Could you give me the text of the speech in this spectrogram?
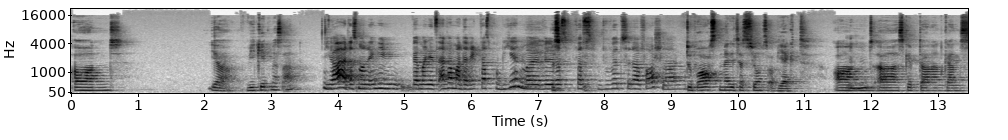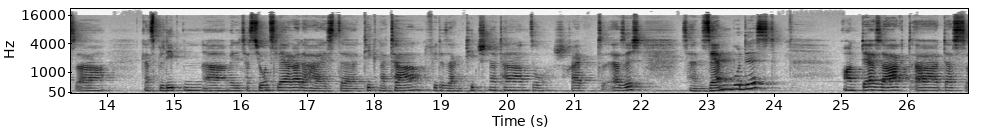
Und ja, wie geht man es an? Ja, dass man irgendwie, wenn man jetzt einfach mal direkt was probieren will, was, was würdest du da vorschlagen? Du brauchst ein Meditationsobjekt. Und mhm. äh, es gibt da einen ganz, äh, ganz beliebten äh, Meditationslehrer, der heißt äh, Thich Nhat Hanh. Viele sagen Thich Nhat Hanh, so schreibt er sich. Das ist ein Zen-Buddhist und der sagt, äh, dass äh,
